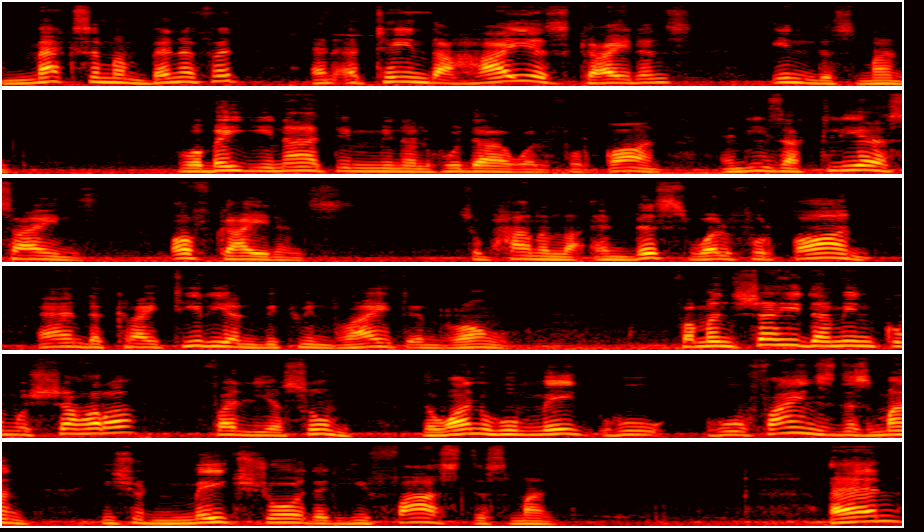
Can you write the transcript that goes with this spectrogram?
maximum benefit and attain the highest guidance in this month. وَبَيِّنَاتٍ مِّنَ الْهُدَى وَالْفُرْقَانِ And these are clear signs of guidance. Subhanallah. And this wal-furqan and the criterion between right and wrong. فَمَنْ شَهِدَ مِنْكُمُ الشَّهْرَ فَلْيَصُمْ The one who make who who finds this month, he should make sure that he fasts this month. And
